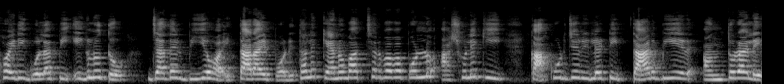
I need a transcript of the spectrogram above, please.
খয়েরি, গোলাপি, এগুলো তো যাদের বিয়ে হয় তারাই পড়ে। তাহলে কেন বাচ্চার বাবা পড়ল? আসলে কি কাকুর যে রিলেটিভ তার বিয়ের অন্তরালে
